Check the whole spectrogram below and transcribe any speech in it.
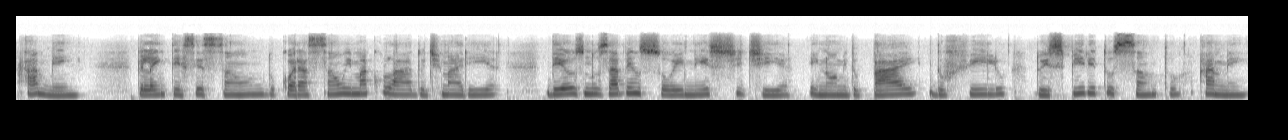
Amém. Pela intercessão do coração imaculado de Maria, Deus nos abençoe neste dia. Em nome do Pai, do Filho, do Espírito Santo. Amém.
